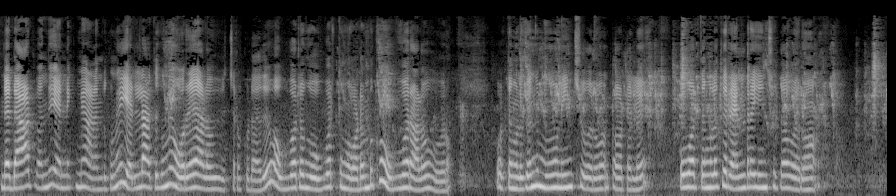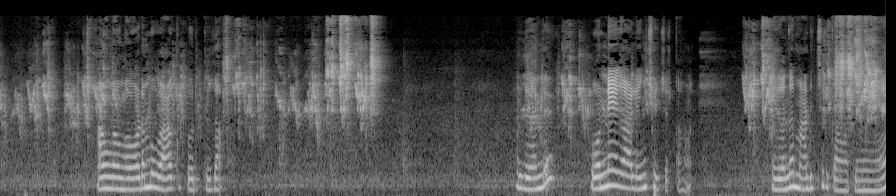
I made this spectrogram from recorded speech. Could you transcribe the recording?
இந்த டாட் வந்து என்றைக்குமே அளந்துக்கணும். எல்லாத்துக்குமே ஒரே அளவு வச்சிடக்கூடாது. ஒவ்வொருத்தவங்க ஒவ்வொருத்தவங்க உடம்புக்கு ஒவ்வொரு அளவு வரும். ஒருத்தவங்களுக்கு வந்து மூணு இன்ச் வரும் டோட்டலு ஒவ்வொருத்தவங்களுக்கு ரெண்டரை இன்ச்சு தான் வரும். அவங்கவுங்க உடம்பு வாக்கு பொறுத்து தான் இது வந்து ஒன்றே கால் இன்ச் வச்சுருக்காங்க. இது வந்து மடிச்சிருக்காங்க துணியை.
